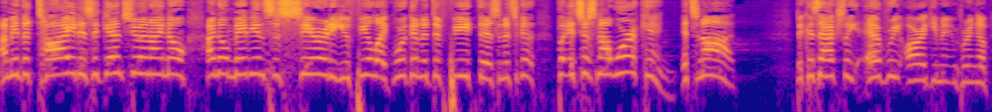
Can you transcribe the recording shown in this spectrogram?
I mean, the tide is against you, and I know, I know maybe in sincerity you feel like we're going to defeat this, and it's good, but it's just not working. It's not. Because actually every argument you bring up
